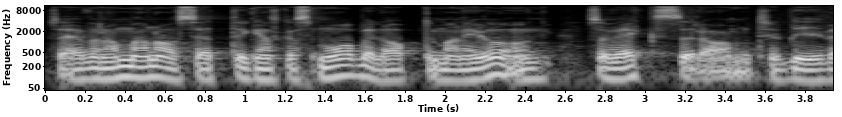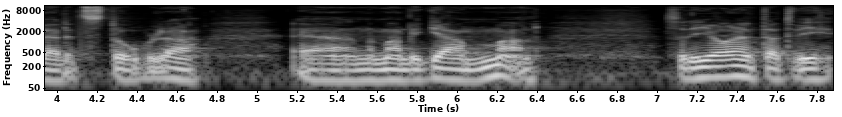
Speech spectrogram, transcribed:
Så även om man avsätter ganska små belopp när man är ung, så växer de till att bli väldigt stora eh, när man blir gammal. Så det gör inte att vi,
